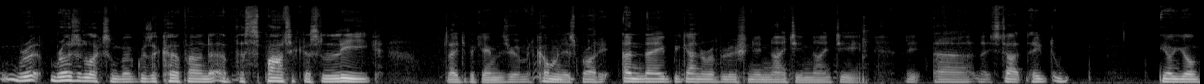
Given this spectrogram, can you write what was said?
Rosa Luxemburg was a co-founder of the Spartacus League, later became the German Communist Party, and they began a revolution in 1919. They, uh, they start. They, you're, you're,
